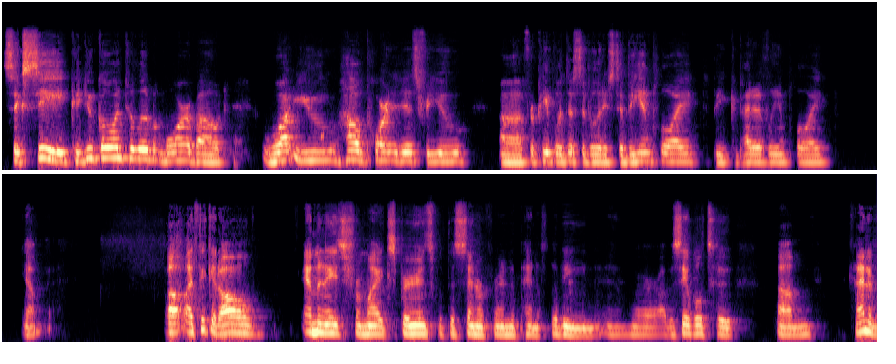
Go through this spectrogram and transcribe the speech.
succeed. Could you go into a little bit more about what you, how important it is for you, uh, for people with disabilities to be employed, to be competitively employed? Yeah. Well, I think it all emanates from my experience with the Center for Independent Living, where I was able to um, kind of,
